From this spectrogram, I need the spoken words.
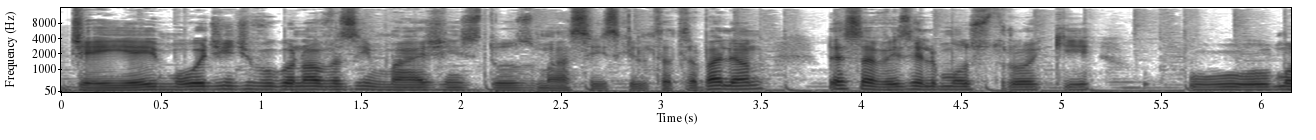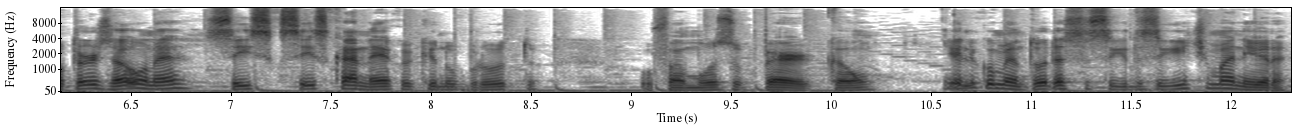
JA Modin divulgou novas imagens dos macios que ele está trabalhando. Dessa vez ele mostrou aqui o motorzão, né? 6 canecos aqui no bruto o famoso percão. E ele comentou dessa da seguinte maneira:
